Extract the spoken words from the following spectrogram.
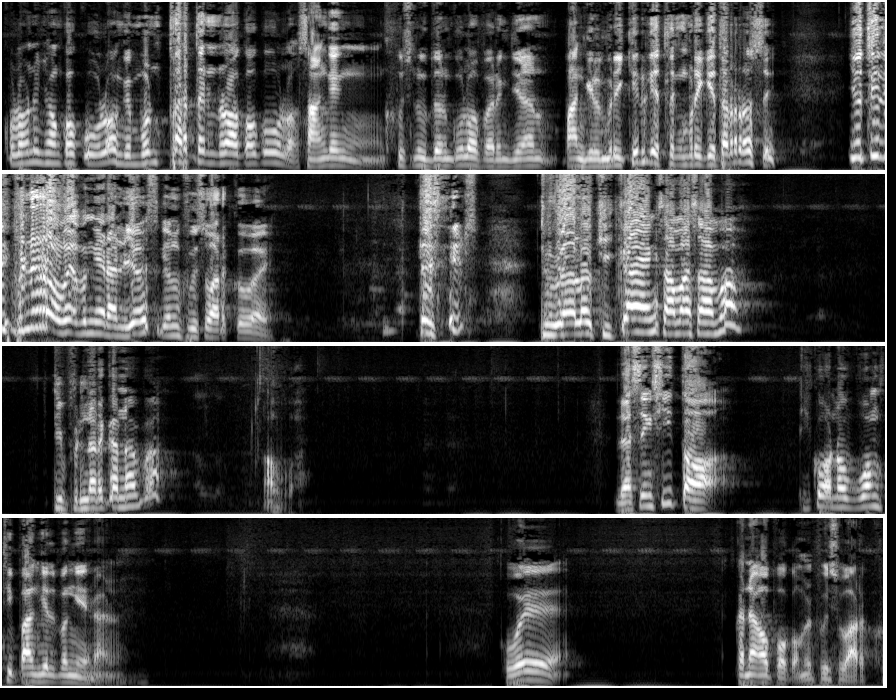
kulo ini nyongkok kulo nggih pun parten neraka kulo saking husnudon kulo bareng jenengan panggil mriki nggih teng mriki terus. Yo dili bener wae pangeran yo sing mlebu swarga wae. Dua logika yang sama-sama dibenarkan apa? Allah. Lah sing sitok iku ana wong dipanggil pangeran. Kowe kena apa kok mlebu swarga?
